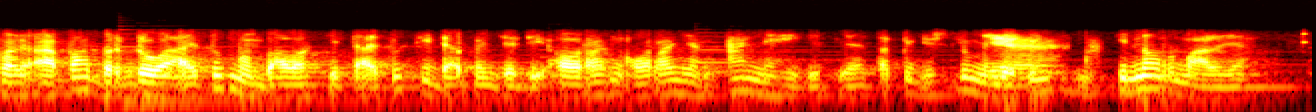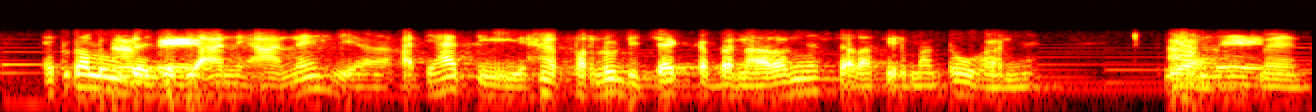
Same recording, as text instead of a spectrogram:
ber, apa berdoa itu membawa kita itu tidak menjadi orang-orang yang aneh gitu ya, tapi justru menjadi yeah. makin normal ya. Itu kalau okay. udah jadi aneh-aneh ya hati-hati ya perlu dicek kebenarannya secara firman Tuhan ya. Ya, amin.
